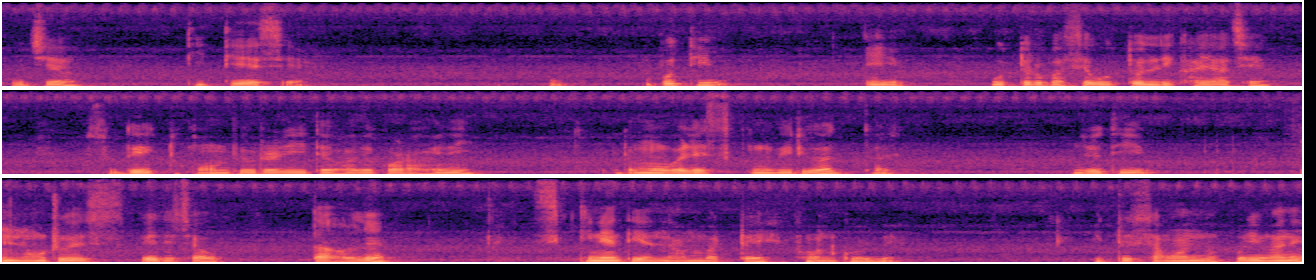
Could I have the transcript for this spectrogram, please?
পুজো দিতে এসে প্রতি এই উত্তর পাশে উত্তর লেখাই আছে। শুধু একটু কম্পিউটার ইতেভাবে করা হয়নি। এটা মোবাইলের স্ক্রিন ভিডিও তার যদি নোট ওয়েস পেতে চাও, তাহলে স্ক্রিনে দেওয়া নাম্বারটায় ফোন করবে। একটু সামান্য পরিমাণে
